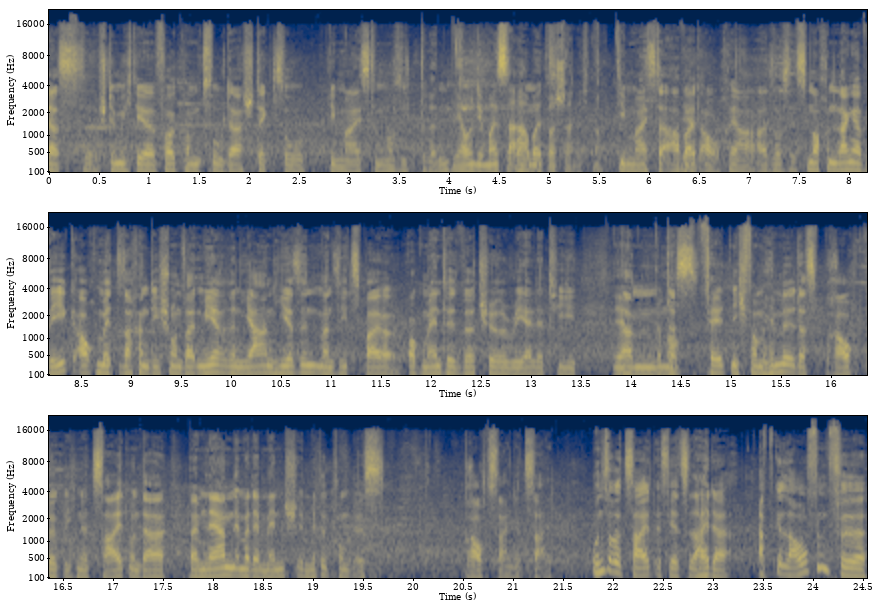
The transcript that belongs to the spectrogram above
das stimme ich dir vollkommen zu. Da steckt so die meiste Musik drin. Ja, und die meiste und Arbeit wahrscheinlich noch. Die meiste Arbeit ja. auch, ja. Also es ist noch ein langer Weg, auch mit Sachen, die schon seit mehreren Jahren hier sind. Man sieht es bei Augmented Virtual Reality. Ja, ähm, genau. Das fällt nicht vom Himmel, das braucht wirklich eine Zeit. Und da beim Lernen immer der Mensch im Mittelpunkt ist, braucht es seine Zeit. Unsere Zeit ist jetzt leider abgelaufen für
